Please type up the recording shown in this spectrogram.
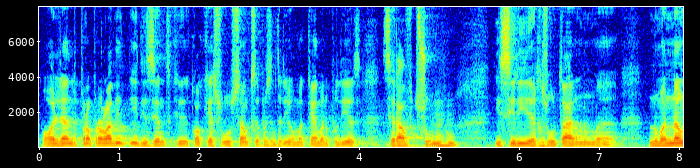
olhando para o próprio lado e, e, dizendo que qualquer solução que se apresentaria a uma Câmara podia ser alvo de chumbo. Uhum. Isso iria resultar numa, numa, não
